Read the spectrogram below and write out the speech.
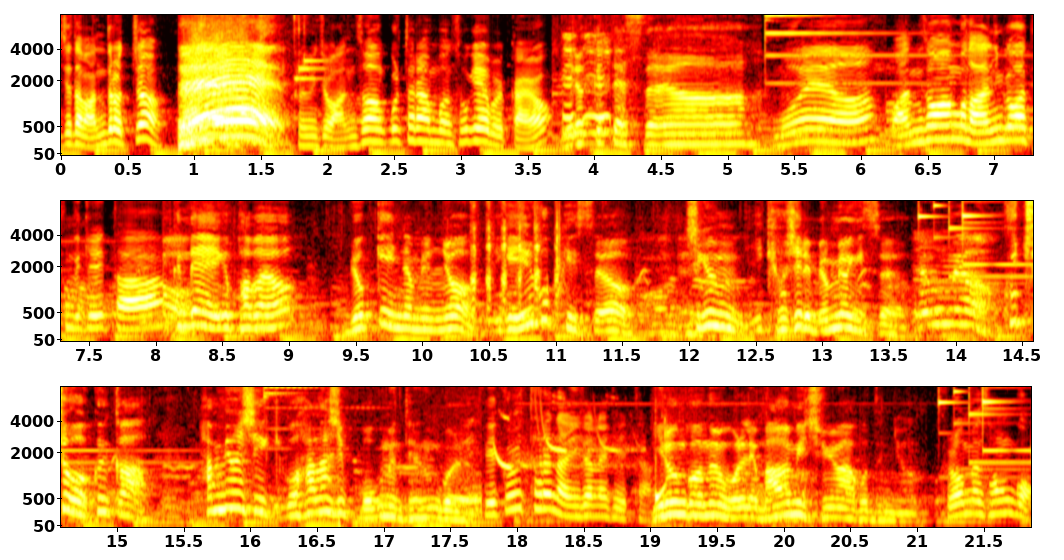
이제 다 만들었죠? 네! 그럼 이제 완성한 꿀타를 한번 소개해 볼까요? 이렇게 됐어요. 뭐예요? 완성한 건 아닌 것 같은데 케이타 근데 이거 봐봐요. 몇 개 있냐면요. 이게 일곱 개 있어요. 지금 이 교실에 몇 명 있어요? 일곱 명. 그쵸? 그러니까 한 명씩 이거 하나씩 먹으면 되는 거예요. 그게 꿀타는 아니잖아요 케이타 이런 거는 원래 마음이 중요하거든요. 그러면 성공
